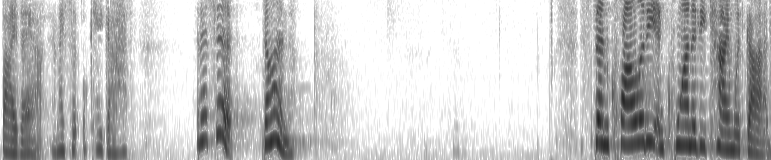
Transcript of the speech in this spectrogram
by that. And I said, okay, God. And that's it. Done. Spend quality and quantity time with God.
